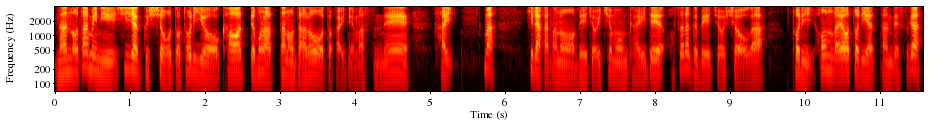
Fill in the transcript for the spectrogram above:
何のために紫尺師匠とトリオを代わってもらったのだろうと書いてますね。はい。まあ、枚方の米朝一門会で、おそらく米朝首相が取り、本来は取りやったんですが、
